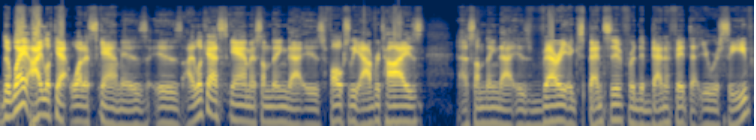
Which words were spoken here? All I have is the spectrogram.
the way I look at what a scam is, is I look at a scam as something that is falsely advertised as something that is very expensive for the benefit that you receive.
